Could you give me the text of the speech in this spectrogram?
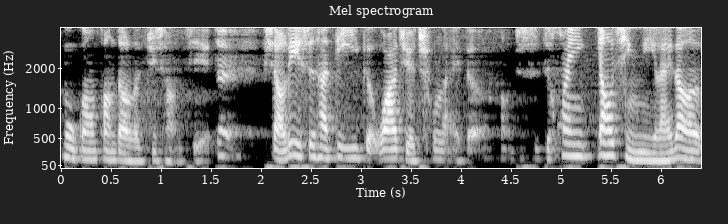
目光放到了剧场界。对，小丽是他第一个挖掘出来的。就是欢迎邀请你来到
